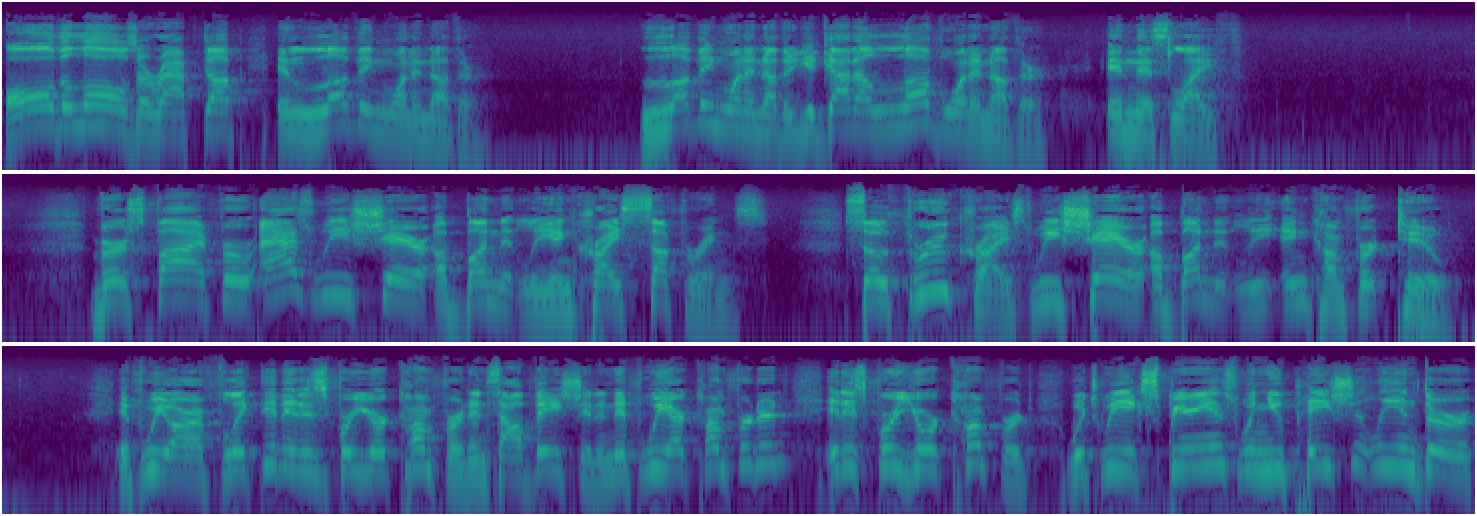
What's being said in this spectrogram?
All the laws are wrapped up in loving one another. Loving one another. You got to love one another in this life. Verse 5 For as we share abundantly in Christ's sufferings, so through Christ we share abundantly in comfort too. If we are afflicted, it is for your comfort and salvation. And if we are comforted, it is for your comfort, which we experience when you patiently endure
